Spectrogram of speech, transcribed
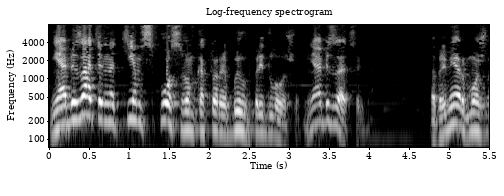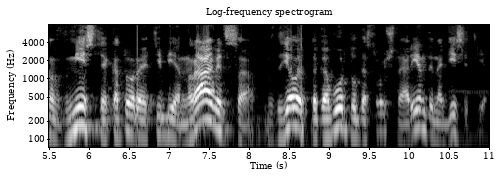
Не обязательно тем способом, который был предложен. Не обязательно. Например, можно в месте, которое тебе нравится, сделать договор долгосрочной аренды на 10 лет.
